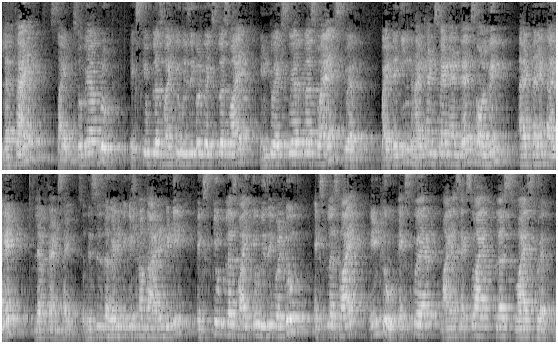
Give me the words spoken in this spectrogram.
left hand side. So we have proved x cube plus y cube is equal to x plus y into x square plus y square. By taking right hand side and then solving at the end I get left hand side. So this is the verification of the identity x cube plus y cube is equal to x plus y into x square minus xy plus y square.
